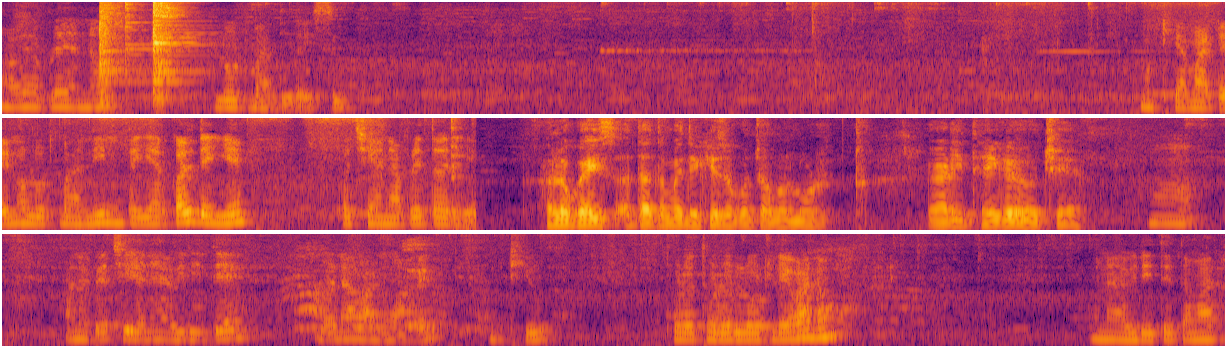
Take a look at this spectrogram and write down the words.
હવે આપણે એનો લોટ બાંધી લઈશું. મુઠિયા માટેનો લોટ બાંધીને તૈયાર કરી દઈએ પછી એને આપણે તરીએ હેલો ગાઈસ અત્યારે તમે દેખી શકો છો આપણો લોટ રેડી થઈ ગયો છે. હમ. અને પછી એને આવી રીતે બનાવવાનું આવે મુઠ્ઠિયું થોડો થોડો લોટ લેવાનો અને આવી રીતે તમારે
